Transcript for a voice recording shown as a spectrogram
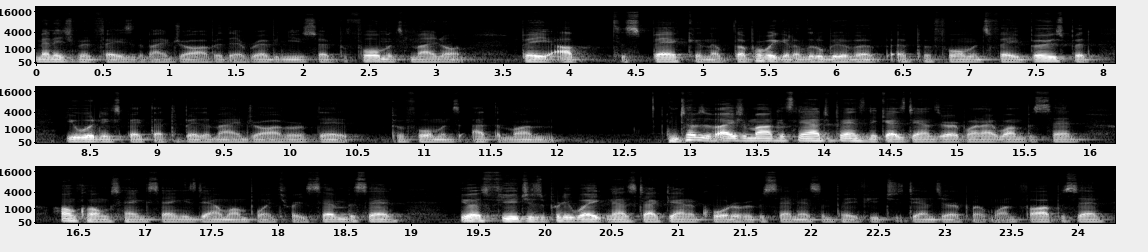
management fees are the main driver of their revenue, so performance may not be up to spec, and they'll, they'll probably get a little bit of a, a performance fee boost, but you wouldn't expect that to be the main driver of their performance at the moment. In terms of Asian markets now, Japan's Nikkei is down 0.81%, Hong Kong's Hang Seng is down 1.37%. US futures are pretty weak. Nasdaq down a quarter of a percent. S&P futures down 0.15 percent.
